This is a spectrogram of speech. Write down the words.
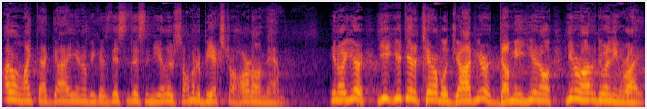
I don't like that guy, you know, because this, this, and the other, so I'm going to be extra hard on them. You know, you're, you, you did a terrible job. You're a dummy. You know, you don't know how to do anything right.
